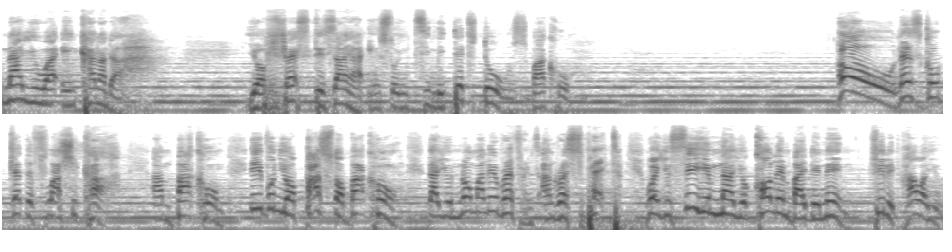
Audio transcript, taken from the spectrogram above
Now you are in Canada. Your first desire is to intimidate those back home. Oh, let's go get the flashy car and back home. Even your pastor back home that you normally reference and respect. When you see him now, you call him by the name. Philip, how are you?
